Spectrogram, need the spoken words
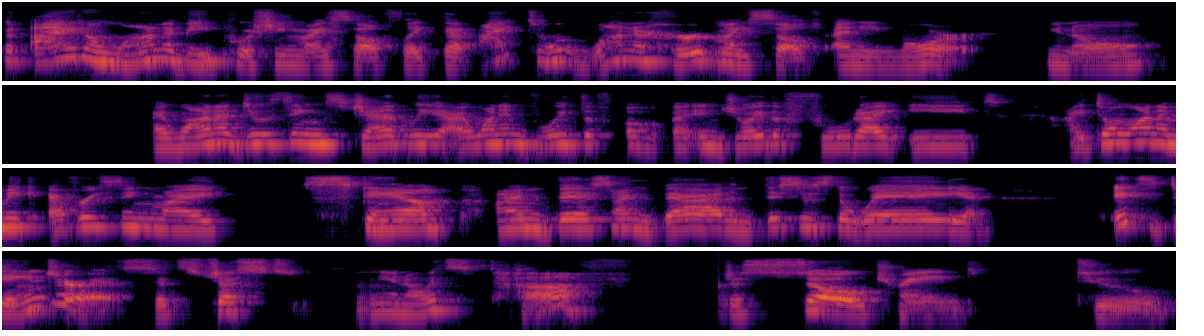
But I don't want to be pushing myself like that. I don't want to hurt myself anymore, you know. I want to do things gently. I want to enjoy the uh, enjoy the food I eat. I don't want to make everything my stamp. I'm this, I'm that, and this is the way. And it's dangerous. It's just, you know, it's tough. Just so trained to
